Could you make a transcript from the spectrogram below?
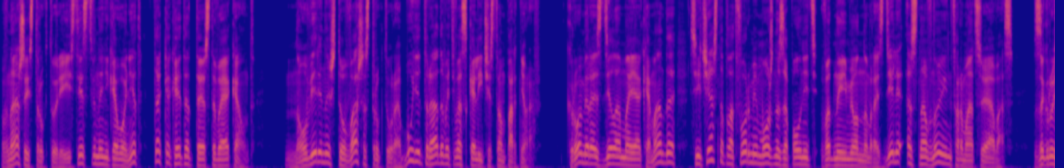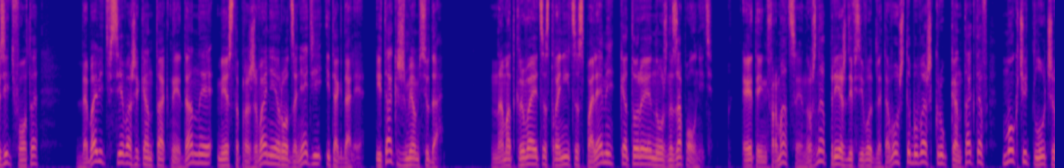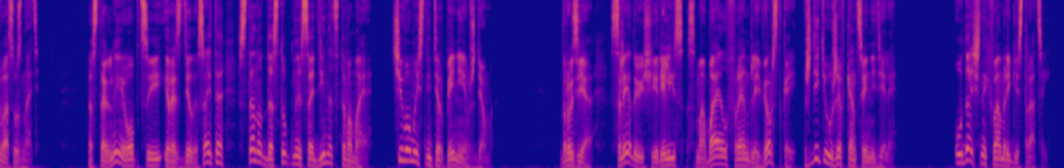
В нашей структуре, естественно, никого нет, так как это тестовый аккаунт — но уверены, что ваша структура будет радовать вас количеством партнеров. Кроме раздела «Моя команда», сейчас на платформе можно заполнить в одноименном разделе основную информацию о вас, загрузить фото, добавить все ваши контактные данные, место проживания, род занятий и так далее. Итак, жмем сюда. Нам открывается страница с полями, которые нужно заполнить. Эта информация нужна прежде всего для того, чтобы ваш круг контактов мог чуть лучше вас узнать. Остальные опции и разделы сайта станут доступны с 11 мая, чего мы с нетерпением ждем. Друзья, следующий релиз с Friendly версткой ждите уже в конце недели. Удачных вам регистраций!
